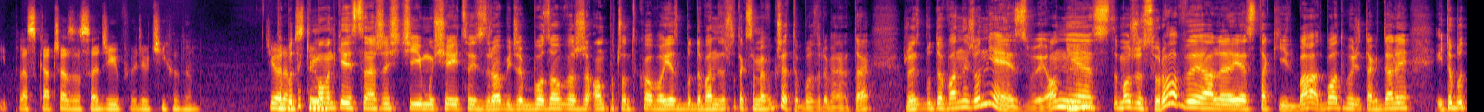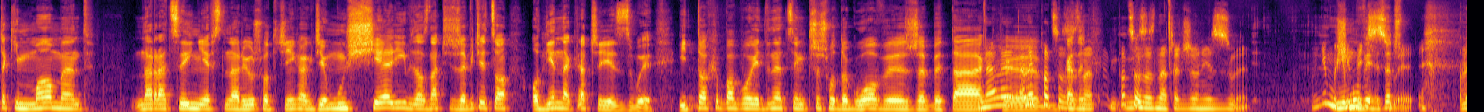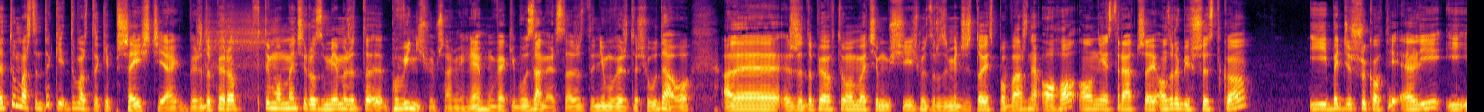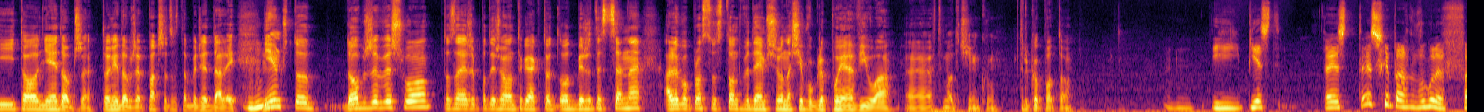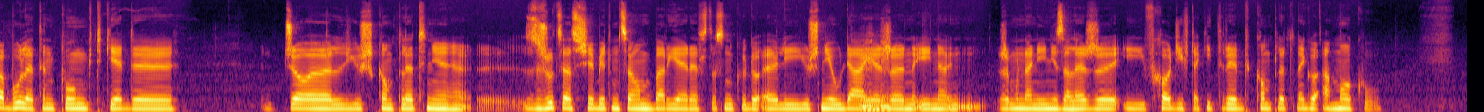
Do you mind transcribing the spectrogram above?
i plaskacza zasadził i powiedział cicho tam. To był taki moment, kiedy scenarzyści musieli coś zrobić, żeby było zauważyć, że on początkowo jest budowany, zresztą tak samo jak w grze to było zrobione, tak? Że jest budowany, że on nie jest zły. On mm. jest może surowy, ale jest taki dba o i tak dalej. I to był taki moment narracyjnie w scenariuszu odcinka, gdzie musieli zaznaczyć, że wiecie co, on jednak raczej jest zły. I to chyba było jedyne, co im przyszło do głowy, żeby tak... No ale, ale po, co pokazać... po co zaznaczać, że on jest zły? Nie musi nie mówię, być znaczy, Ale tu masz, ten taki, tu masz takie przejście jakby, że dopiero w tym momencie rozumiemy, że to, powinniśmy przynajmniej, nie? Mówię, jaki był zamiar, że to nie mówię, że to się udało, ale że dopiero w tym momencie musieliśmy zrozumieć, że to jest poważne. Oho, on jest raczej, on zrobi wszystko, i będzie szukał tej Eli i, i to niedobrze, to niedobrze, patrzę co to będzie dalej. Mhm. Nie wiem, czy to dobrze wyszło, to zależy podejrzewam od tego, jak to odbierze tę scenę, ale po prostu stąd wydaje mi się, że ona się w ogóle pojawiła e, w tym odcinku. Tylko po to. Mhm. I jest, to jest, to jest chyba w ogóle w fabule ten punkt, kiedy Joel już kompletnie e, zrzuca z siebie tą całą barierę w stosunku do Eli, już nie udaje, że, na, że mu na niej nie zależy i wchodzi w taki tryb kompletnego amoku,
